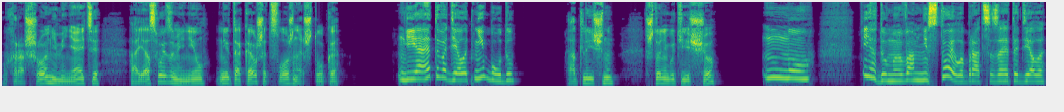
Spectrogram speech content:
«Хорошо, не меняйте, а я свой заменил, не такая уж это сложная штука». «Я этого делать не буду». «Отлично. Что-нибудь еще?» «Ну, «Я думаю, вам не стоило браться за это дело.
